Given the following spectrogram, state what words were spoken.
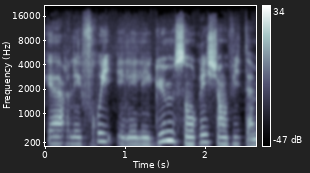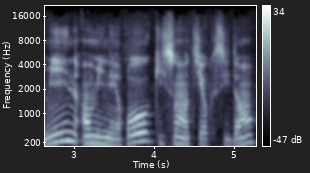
car les fruits et les légumes sont riches en vitamines, en minéraux, qui sont antioxydants,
